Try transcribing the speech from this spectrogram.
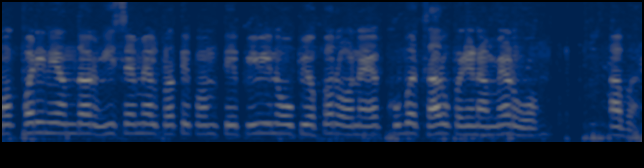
મગફળીની અંદર વીસ એમએલ પ્રતિ પંપથી પીવીનો ઉપયોગ કરો અને ખૂબ જ સારું પરિણામ મેળવો. આભાર.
